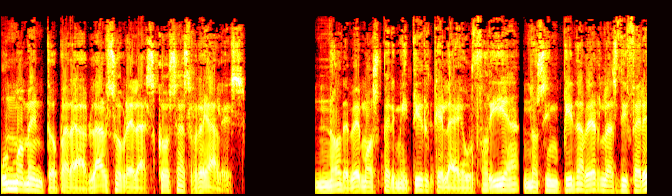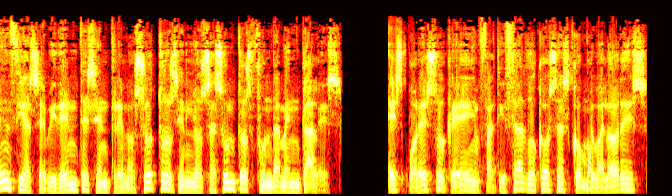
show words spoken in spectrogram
Un momento para hablar sobre las cosas reales. No debemos permitir que la euforía nos impida ver las diferencias evidentes entre nosotros en los asuntos fundamentales. Es por eso que he enfatizado cosas como valores,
